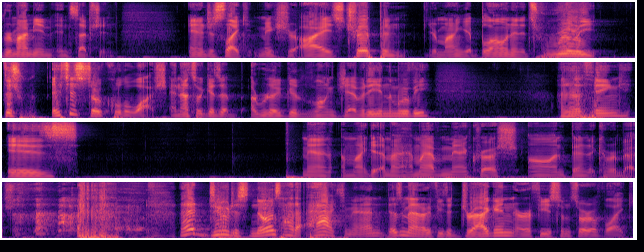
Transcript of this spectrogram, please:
remind me of Inception, and just like makes your eyes trip and your mind get blown, and it's really just it's just so cool to watch, and that's what gives it a really good longevity in the movie. Another thing is, man, I might get I might, I might have a man crush on Benedict Cumberbatch. that dude just knows how to act, man. Doesn't matter if he's a dragon or if he's some sort of like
